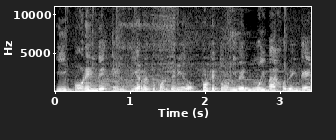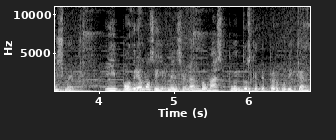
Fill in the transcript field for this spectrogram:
y por ende entierre tu contenido, porque tuvo un nivel muy bajo de engagement. Y podríamos seguir mencionando más puntos que te perjudican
